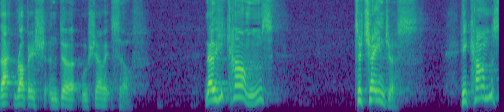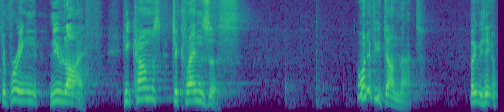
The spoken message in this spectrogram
that rubbish and dirt will show itself. No, he comes to change us. He comes to bring new life. He comes to cleanse us. I wonder if you've done that. Maybe you think,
